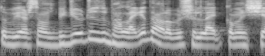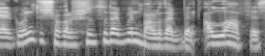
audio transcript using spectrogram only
তো বিয়ার্স আমার ভিডিওটি যদি ভালো লাগে, তাহলে অবশ্যই লাইক কমেন্ট শেয়ার করবেন। তো সকালে সুস্থ থাকবেন, ভালো থাকবেন। আল্লাহ হাফেজ।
